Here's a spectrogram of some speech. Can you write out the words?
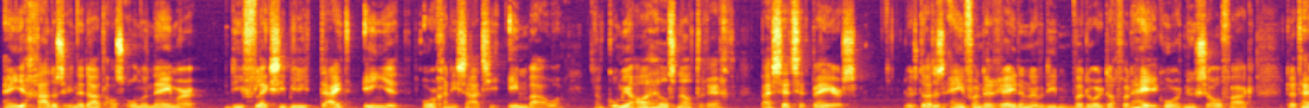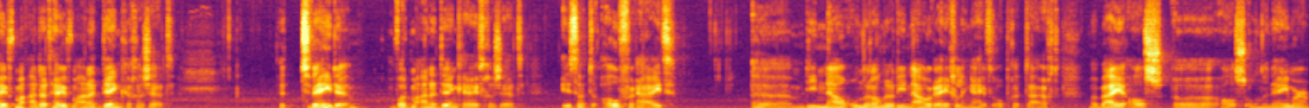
en je gaat dus inderdaad als ondernemer die flexibiliteit in je organisatie inbouwen, dan kom je al heel snel terecht bij ZZP'ers. Dus dat is een van de redenen die, waardoor ik dacht van... hé, hey, ik hoor het nu zo vaak. Dat heeft, me, dat heeft me aan het denken gezet. Het tweede wat me aan het denken heeft gezet... is dat de overheid um, die nou, onder andere die nauwregelingen heeft opgetuigd... waarbij je als, uh, als ondernemer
